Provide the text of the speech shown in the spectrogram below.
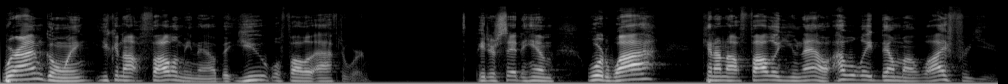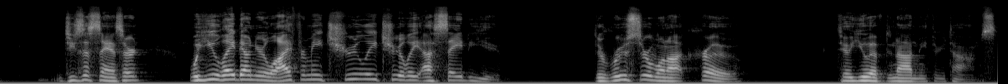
Where I'm going, you cannot follow me now, but you will follow afterward. Peter said to him, Lord, why can I not follow you now? I will lay down my life for you. Jesus answered, Will you lay down your life for me? Truly, truly, I say to you, the rooster will not crow till you have denied me three times.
